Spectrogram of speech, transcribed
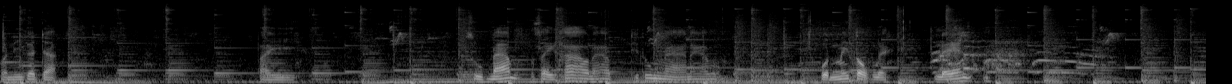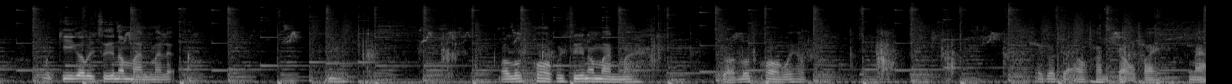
วันนี้ก็จะ ไปสูบน้ำใส่ข้าวนะครับ ที่ทุ่งนานะครับผมฝนไม่ตกเลย แล้ง เมื่อกี้ก็ไปซื้อน้ำมันมาแล้ว เอารถคอกไปซื้อน้ำมันมา จอดรถคอกไว้ครับ แล้วก็จะเอาคันเก่าไปนา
